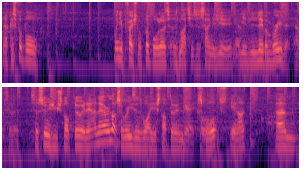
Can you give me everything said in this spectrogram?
Now, because football, when you're professional footballer, as, much as the same as you, Yeah. you live and breathe it. Absolutely. So as soon as you stop doing it, and there are lots of reasons why you stop doing Yeah, sports, Yeah. you know, um,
